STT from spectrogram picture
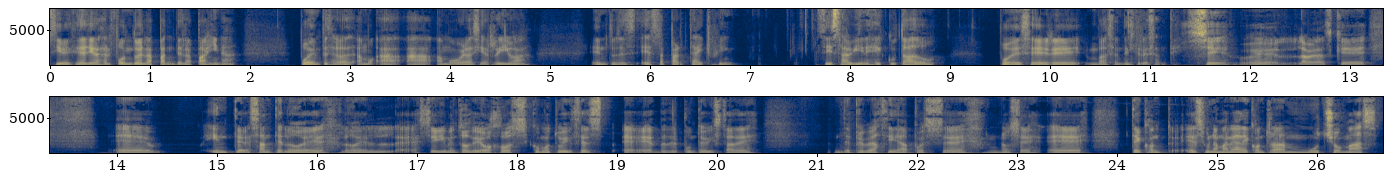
si ves que ya llegas al fondo de la, de la página, puede empezar a, a, a, mover hacia arriba. Entonces, esta parte de si está bien ejecutado, puede ser eh, bastante interesante. Sí, eh, la verdad es que eh, interesante lo, del seguimiento de ojos, como tú dices, desde el punto de vista de, privacidad, pues eh, no sé, eh, es una manera de controlar mucho más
